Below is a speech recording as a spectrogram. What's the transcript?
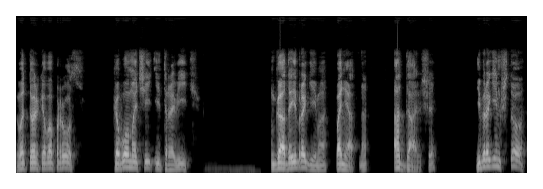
Вот только вопрос, кого мочить и травить? Гада Ибрагима, понятно. А дальше? Ибрагим что?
